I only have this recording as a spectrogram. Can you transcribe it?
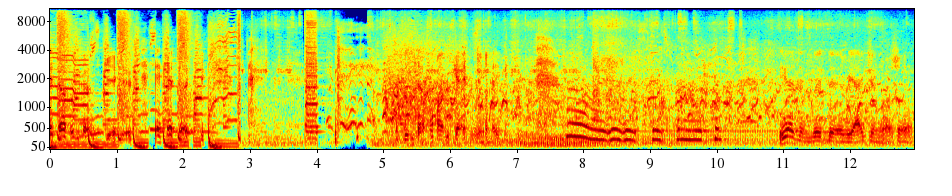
I'm scared. that one guy's like, oh my goodness. You guys have good uh, reaction also.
